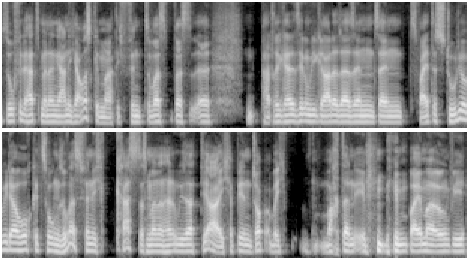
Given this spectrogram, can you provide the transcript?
so viel hat es mir dann gar nicht ausgemacht. Ich finde sowas, was äh, Patrick hat jetzt irgendwie gerade da sein, sein zweites Studio wieder hochgezogen. Sowas finde ich krass, dass man dann halt irgendwie sagt, ja, ich habe hier einen Job, aber ich mache dann eben nebenbei mal irgendwie,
